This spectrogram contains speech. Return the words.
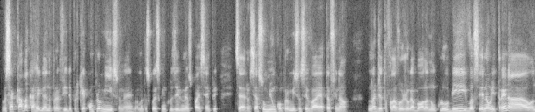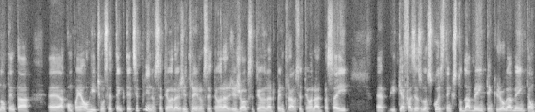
você acaba carregando para a vida, porque é compromisso, né? Uma das coisas que, inclusive, meus pais sempre disseram, se assumir um compromisso, você vai até o final. Não adianta falar, vou jogar bola num clube e você não ir treinar ou não tentar é, acompanhar o ritmo. Você tem que ter disciplina. Você tem horário de treino, você tem horário de jogo, você tem horário para entrar, você tem horário para sair. É, e quer fazer as duas coisas, tem que estudar bem, tem que jogar bem. Então,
